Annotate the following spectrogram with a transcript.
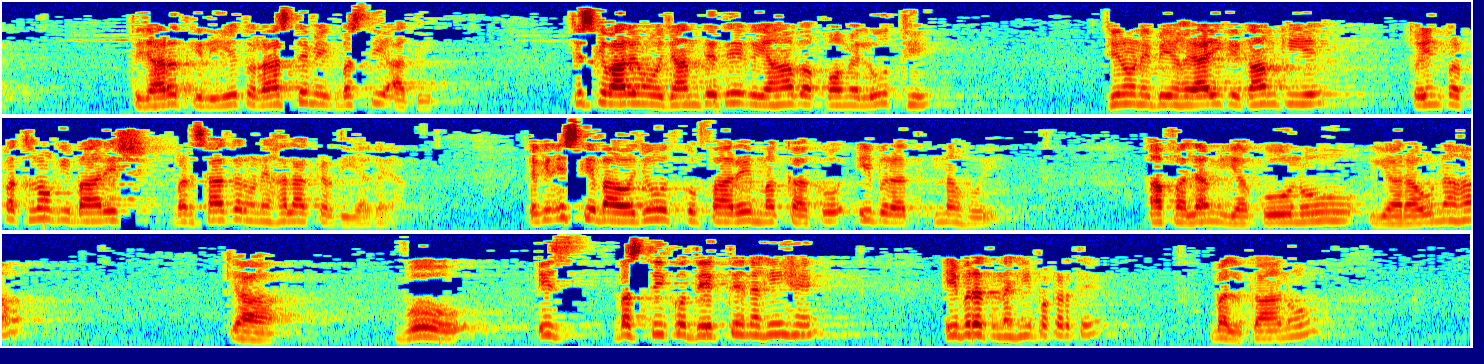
تجارت کے لیے تو راستے میں ایک بستی آتی، جس کے بارے میں وہ جانتے تھے کہ یہاں پر قوم لوت تھی، جنہوں نے بے حیائی کے کام کیے، تو ان پر پتھروں کی بارش برسا کر انہیں ہلاک کر دیا گیا۔ لیکن اس کے باوجود کفار مکہ کو عبرت نہ ہوئی۔ افلم یقون یا کیا وہ اس بستی کو دیکھتے نہیں ہیں، عبرت نہیں پکڑتے؟ بل کانو،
